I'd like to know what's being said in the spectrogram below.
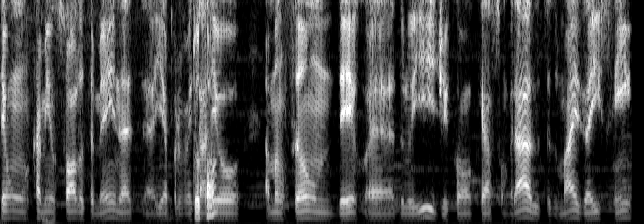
tem um caminho solo também, né? E aproveitar o a mansão de, é, do Luigi, com, que é assombrado e tudo mais, aí sim,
